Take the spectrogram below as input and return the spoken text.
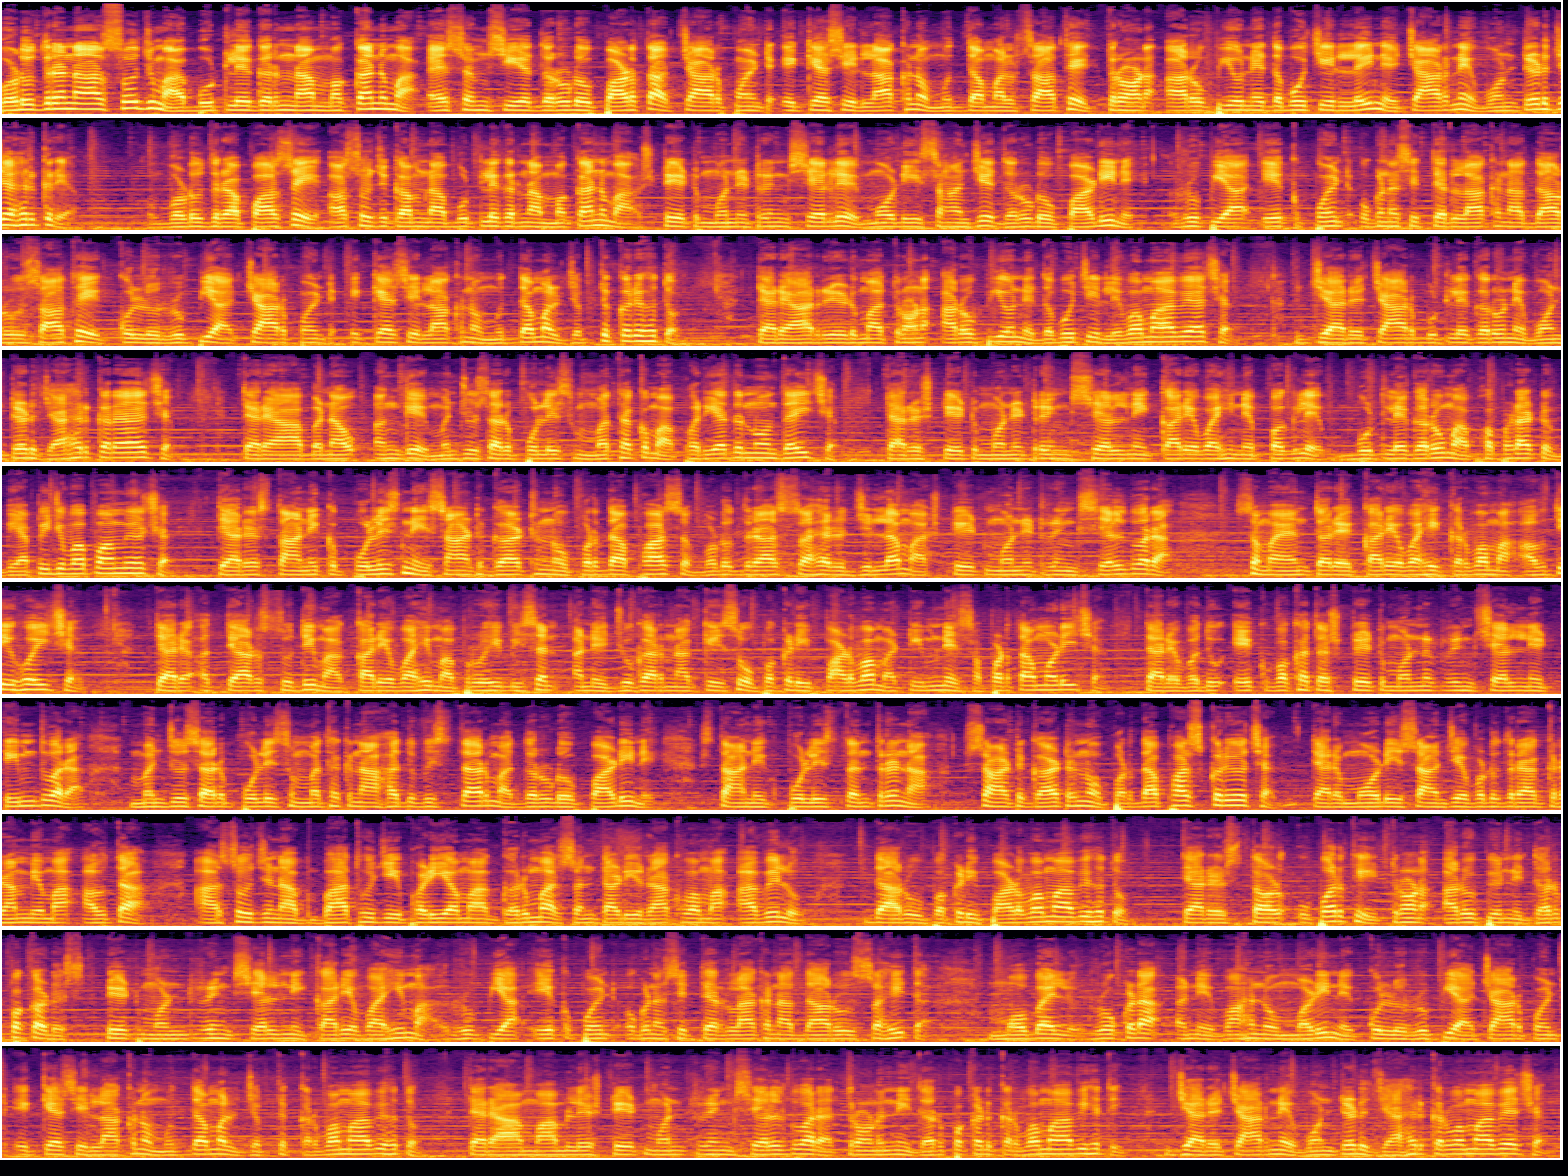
વડોદરાના આસોજમાં બુટલેગરના મકાનમાં એસએમસીએ દરોડો પાડતા ચાર પોઈન્ટ એક્યાસી લાખનો મુદ્દામાલ સાથે ત્રણ આરોપીઓને દબોચી લઈને ચારને વોન્ટેડ જાહેર કર્યા. વડોદરા પાસે આસોજ ગામના બુટલેગરના મકાનમાં સ્ટેટ મોનિટરિંગ સેલે મોડી સાંજે દરોડો પાડીને રૂપિયા એક પોઈન્ટ ઓગણસિત્તેર લાખના દારૂ સાથે કુલ રૂપિયા ચાર પોઈન્ટ એક્યાસી લાખનો મુદ્દામાલ જપ્ત કર્યો હતો. ત્યારે આ રેડમાં ત્રણ આરોપીઓને દબોચી લેવામાં આવ્યા છે. જ્યારે ચાર બુટલેગરોને વોન્ટેડ જાહેર કરાયા છે, ત્યારે આ બનાવ અંગે મંજુસર પોલીસ મથકમાં ફરિયાદ નોંધાઈ છે. ત્યારે સ્ટેટ મોનિટરિંગ સેલની કાર્યવાહીને પગલે બુટલેગરોમાં ફફડાટ વ્યાપી જવા પામ્યો છે. ત્યારે સ્થાનિક પોલીસની સાંઠગાંઠનો પર્દાફાશ વડોદરા શહેર જિલ્લામાં સ્ટેટ મોનિટરિંગ સેલ દ્વારા સમયાંતરે કાર્યવાહી કરવામાં આવતી હોય છે. ત્યારે અત્યાર સુધીમાં કાર્યવાહીમાં પ્રોહિબિશન અને જુગારના કેસો પકડી પાડવામાં ટીમને સફળતા મળી છે. ત્યારે વધુ એક વખત સ્ટેટ મોનિટરિંગ સેલની ટીમ દ્વારા મંજુસર પોલીસ મથકના હદ વિસ્તારમાં દરોડો પાડીને સ્થાનિક પોલીસ તંત્રના સાંઠગાંઠનો પર્દાફાશ કર્યો છે. ત્યારે મોડી સાંજે વડોદરા ગ્રામ્યમાં આવતા આસોજના ભાથુજી ફળિયામાં ઘરમાં સંતાડી રાખવામાં આવેલો દારૂ પકડી પાડવામાં આવ્યો હતો. ત્યારે સ્થળ ઉપરથી ત્રણ આરોપીઓની ધરપકડ સ્ટેટ મોનિટરિંગ સેલની કાર્યવાહીમાં રૂપિયા એક પોઈન્ટ ઓગણસિત્તેર લાખના દારૂ સહિત મોબાઈલ, રોકડા અને વાહનો મળીને કુલ રૂપિયા ચાર પોઈન્ટ એક્યાસી લાખનો મુદ્દામાલ જપ્ત કરવામાં આવ્યો હતો. ત્યારે આ મામલે સ્ટેટ મોનિટરિંગ સેલ દ્વારા ત્રણની ધરપકડ કરવામાં આવી હતી, જ્યારે ચારને વોન્ટેડ જાહેર કરવામાં આવ્યા છે.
